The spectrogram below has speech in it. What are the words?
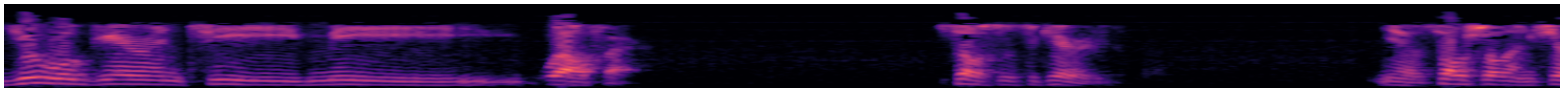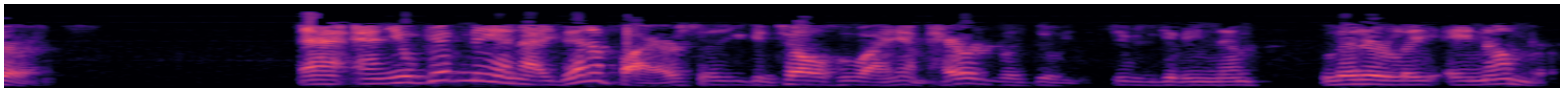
you will guarantee me welfare, social security, you know, social insurance. And, and you'll give me an identifier so you can tell who I am. Herod was doing this. He was giving them literally a number,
